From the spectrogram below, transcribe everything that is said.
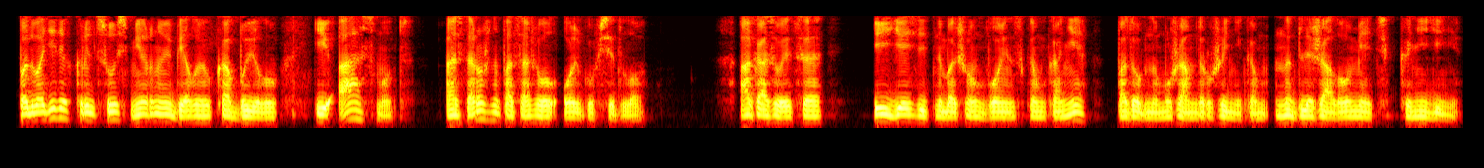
подводили к крыльцу смирную белую кобылу, и Асмут осторожно посаживал Ольгу в седло. Оказывается, и ездить на большом воинском коне, подобно мужам-дружинникам, надлежало уметь княгине.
